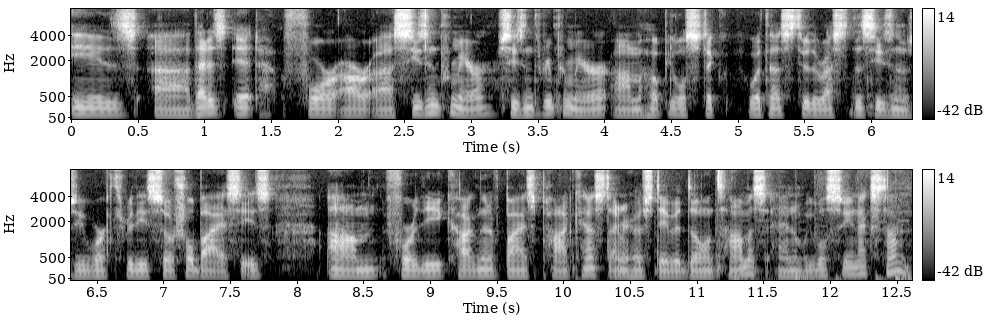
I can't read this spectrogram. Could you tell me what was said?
is uh, that is it for our uh, season premiere, season three premiere. Um, I hope you will stick with us through the rest of the season as we work through these social biases. Um, for the Cognitive Bias podcast, I'm your host David Dylan Thomas, and we will see you next time.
